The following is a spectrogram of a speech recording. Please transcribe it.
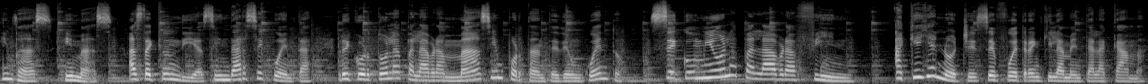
y más y más, hasta que un día, sin darse cuenta, recortó la palabra más importante de un cuento. Se comió la palabra fin. Aquella noche se fue tranquilamente a la cama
